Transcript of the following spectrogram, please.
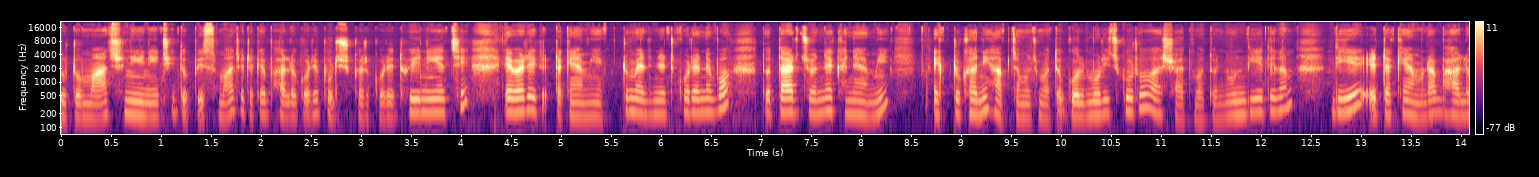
দুটো মাছ নিয়ে নিয়েছি, দু পিস মাছ। এটাকে ভালো করে পরিষ্কার করে ধুয়ে নিয়েছি। এবারে এটাকে আমি একটু ম্যারিনেট করে নেব। তো তার জন্য এখানে আমি একটুখানি হাফ চামচ মতো গোলমরিচ গুঁড়ো আর স্বাদ মতো নুন দিয়ে দিলাম। দিয়ে এটাকে আমরা ভালো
